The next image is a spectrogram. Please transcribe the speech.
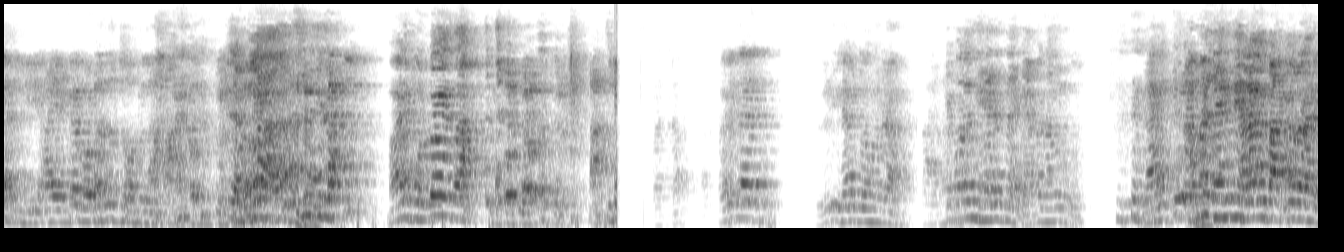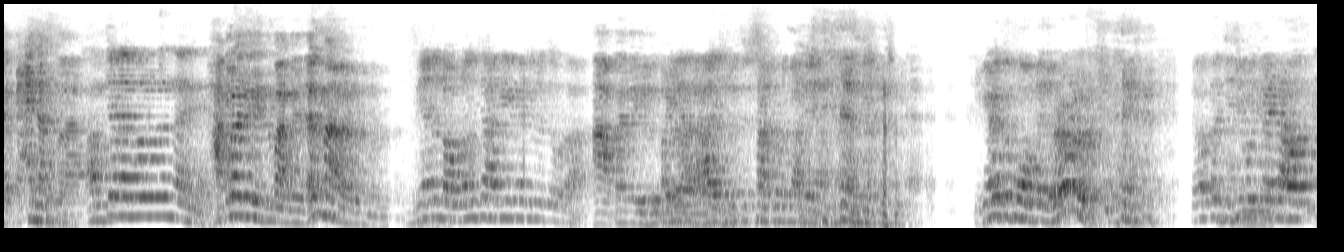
एका घोडाचा झोपला. माझे फोटो येतात डोंगरा. ते मला निघायचं नाही काय सांगू नको. आम्हाला नाही निघायला बागेवर आहे. काय सांगतो हा? आमच्या नाही. हाकला नाही येत. मी आता लॉकडाऊनच्या आधी एकदा गेलो तेवढा. हा, पहिला गेलो. पहिला आयुष्यात ते इकडे तेव्हा काय आवाज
